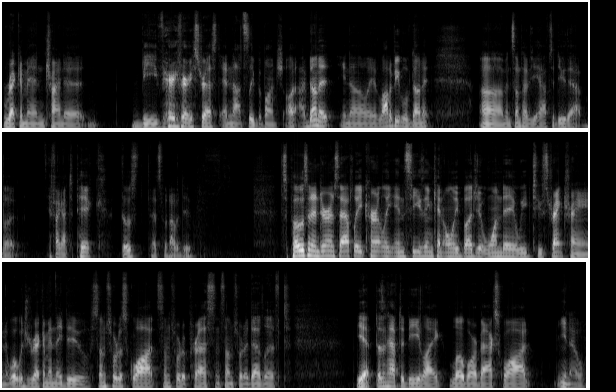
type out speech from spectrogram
recommend trying to be very very stressed and not sleep a bunch. I've done it, you know, a lot of people have done it, um, and sometimes you have to do that. But if I got to pick, those that's what I would do. Suppose an endurance athlete currently in season can only budget one day a week to strength train. What would you recommend they do? Some sort of squat, some sort of press, and some sort of deadlift. Yeah, it doesn't have to be like low bar back squat, you know,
